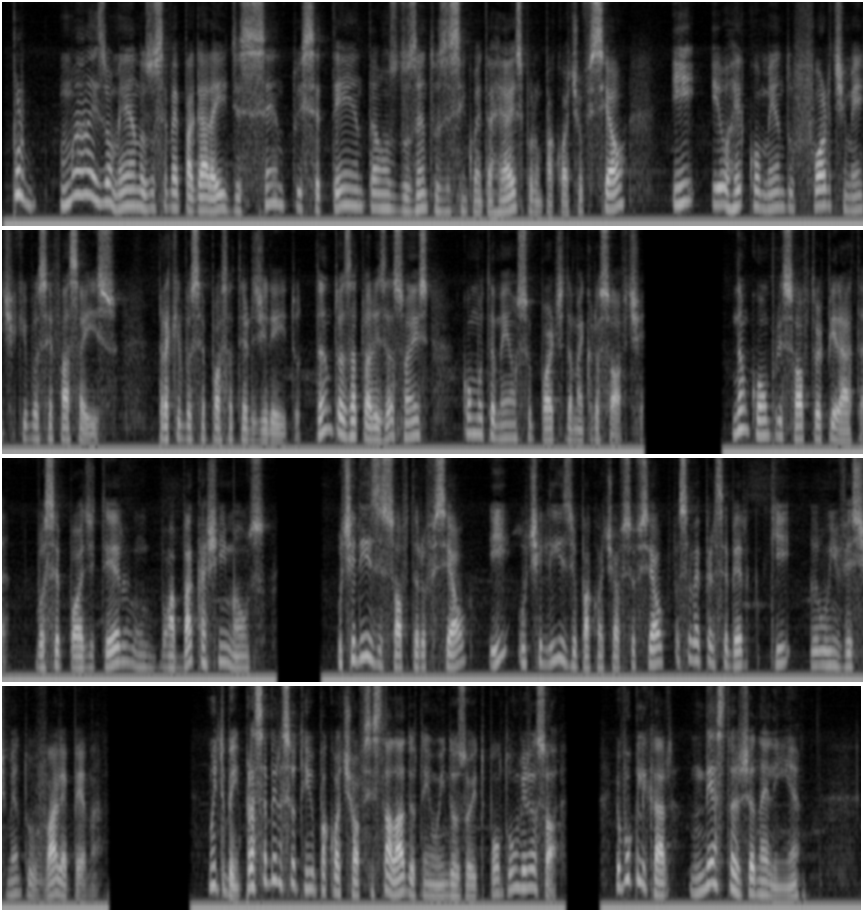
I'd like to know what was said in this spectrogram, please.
Por mais ou menos você vai pagar aí de 170 a uns 250 reais por um pacote oficial e eu recomendo fortemente que você faça isso para que você possa ter direito tanto às atualizações como também ao suporte da Microsoft. Não compre software pirata. Você pode ter um abacaxi em mãos. Utilize software oficial e utilize o pacote Office oficial, você vai perceber que o investimento vale a pena. Muito bem, para saber se eu tenho o pacote Office instalado, eu tenho o Windows 8.1, veja só. Eu vou clicar nesta janelinha.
